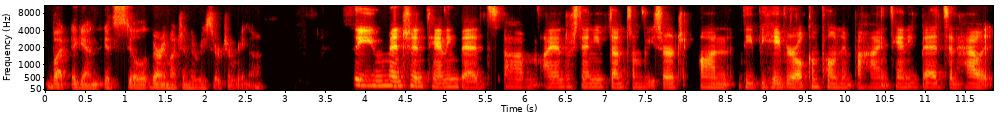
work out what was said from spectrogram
But again, it's still very much in the research arena. So you mentioned tanning beds. Um, I understand you've done some research on the behavioral component behind tanning beds and how it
